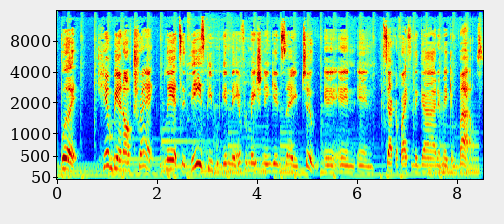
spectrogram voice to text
but him being off track led to these people getting the information and getting saved too, and and, and sacrificing to God and making vows.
